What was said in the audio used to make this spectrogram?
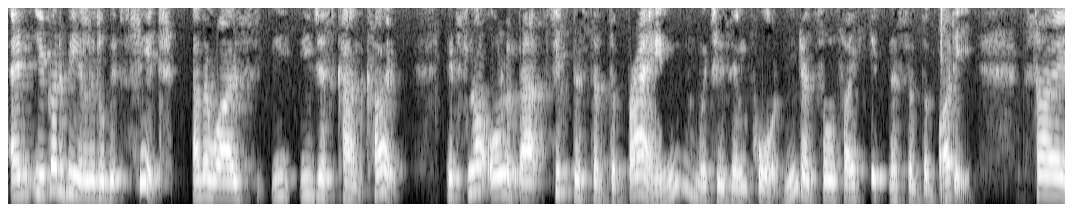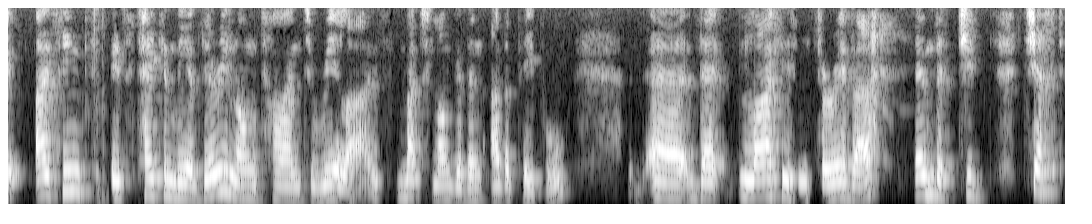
and you've got to be a little bit fit, otherwise you, you just can't cope. It's not all about fitness of the brain, which is important. It's also fitness of the body. So I think it's taken me a very long time to realize, much longer than other people, uh, that life isn't forever. And that you just,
